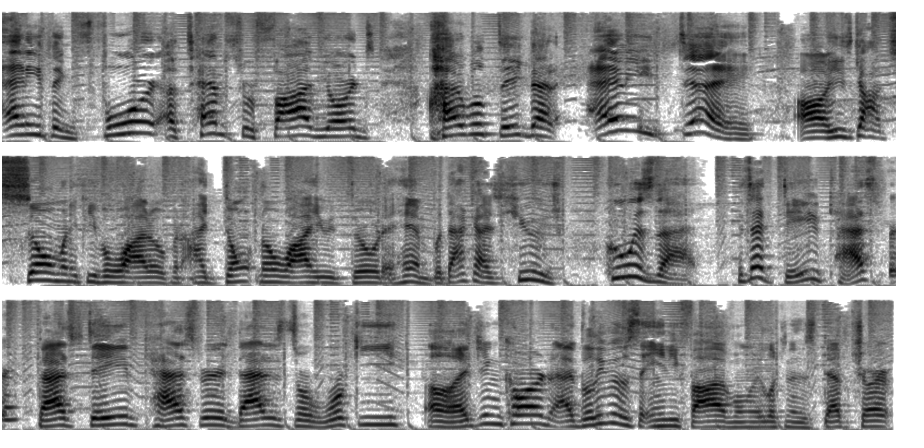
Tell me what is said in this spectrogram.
anything. Four attempts for five yards. I will take that any day. Oh, he's got so many people wide open. I don't know why he would throw it at him, but that guy's huge. Who is that? Is that Dave Casper? That's Dave Casper. That is the rookie legend card. I believe it was the 85 when we were looking at this depth chart.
